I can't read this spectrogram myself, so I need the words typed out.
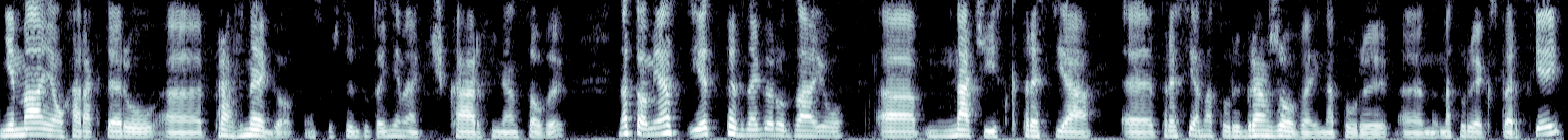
nie mają charakteru e, prawnego, w związku z tym tutaj nie ma jakichś kar finansowych, natomiast jest pewnego rodzaju nacisk, presja, presja natury branżowej, natury, natury eksperckiej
